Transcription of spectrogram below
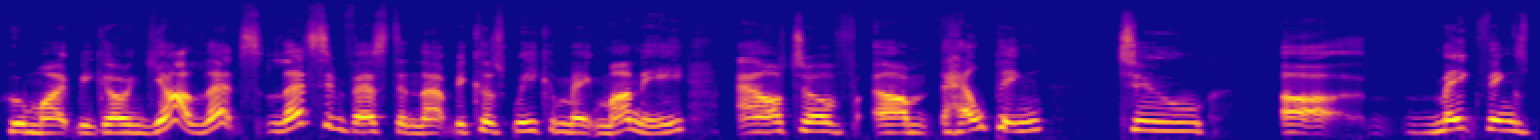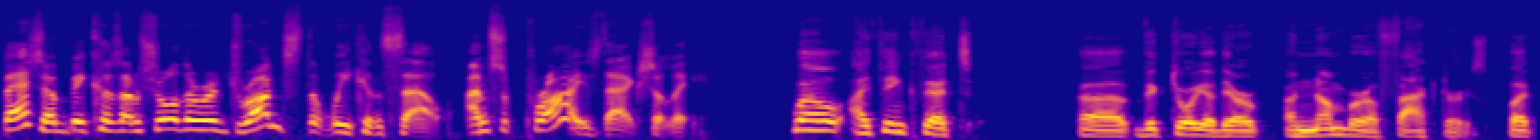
who might be going, yeah, let's let's invest in that because we can make money out of um, helping to uh, make things better. Because I'm sure there are drugs that we can sell. I'm surprised, actually. Well, I think that. Uh, Victoria, there are a number of factors, but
